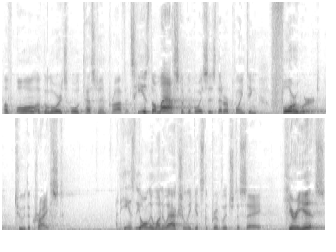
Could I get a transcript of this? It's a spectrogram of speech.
of all of the Lord's Old Testament prophets. He is the last of the voices that are pointing forward to the Christ. And he's the only one who actually gets the privilege to say, Here he is.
